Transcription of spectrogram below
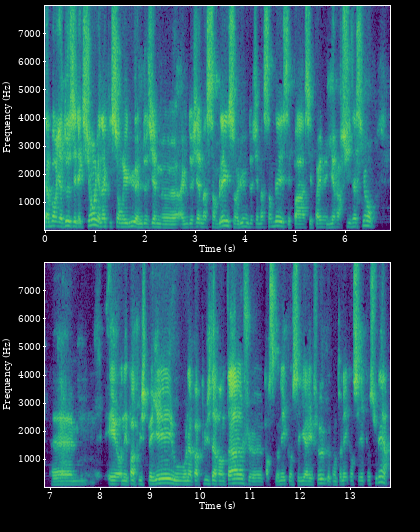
d'abord, il y a deux élections. Il y en a qui sont élus à une deuxième, euh, à une deuxième assemblée. Ils sont élus à une deuxième assemblée. Ce n'est pas, pas une hiérarchisation. Euh, et on n'est pas plus payé ou on n'a pas plus d'avantages parce qu'on est conseiller AFE que quand on est conseiller consulaire.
